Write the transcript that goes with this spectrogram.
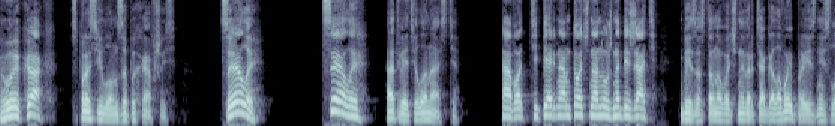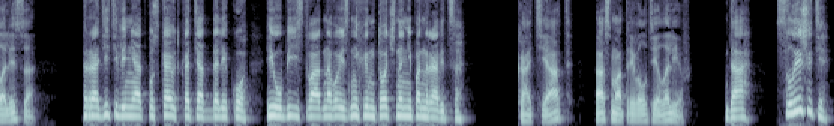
«Вы как?» — спросил он, запыхавшись. «Целы?» «Целы», — ответила Настя. «А вот теперь нам точно нужно бежать», — безостановочно вертя головой произнесла лиса. Родители не отпускают котят далеко, и убийство одного из них им точно не понравится». «Котят?» — осматривал тело лев. «Да. Слышите?»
